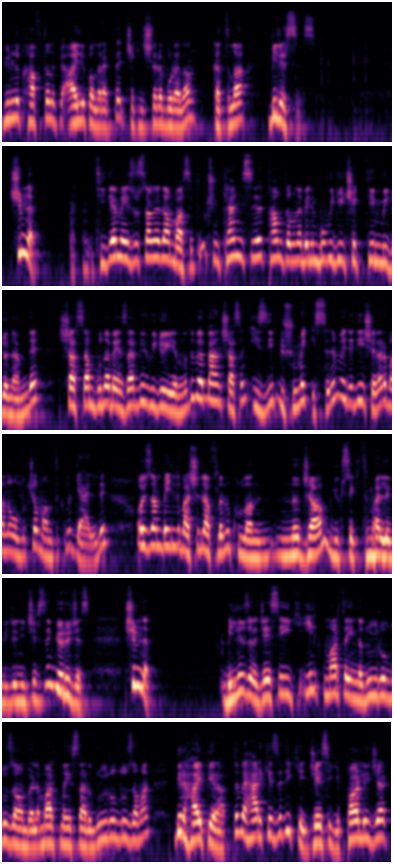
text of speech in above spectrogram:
günlük, haftalık ve aylık olarak da çekilişlere buradan katılabilirsiniz. Şimdi TDM mevzusundan neden bahsettim? Çünkü kendisi de tam tamına benim bu videoyu çektiğim bir dönemde şahsen buna benzer bir video yayınladı ve ben şahsen izleyip düşünmek istedim ve dediği şeyler bana oldukça mantıklı geldi. O yüzden belli başlı laflarını kullanacağım. Yüksek ihtimalle videonun içerisinde göreceğiz. Şimdi Bildiğiniz üzere CS2 ilk Mart ayında duyurulduğu zaman böyle Mart Mayıs'larda duyurulduğu zaman bir hype yarattı ve herkes dedi ki CS2 parlayacak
